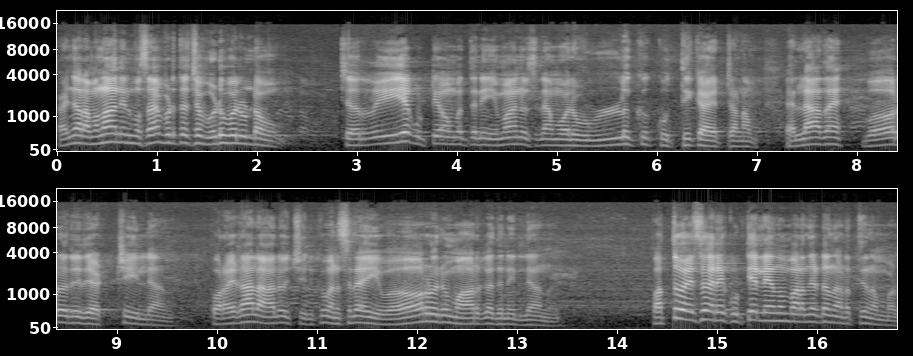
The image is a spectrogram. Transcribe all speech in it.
കഴിഞ്ഞ റമദാനിൽ മുസാഫ് എടുത്തച്ച വീട് പോലും ഉണ്ടാവും. ചെറിയ കുട്ടിയാകുമ്പോഴത്തേന് ഇമാൻ ഇസ്ലാം പോലെ ഉള്ളിക്ക് കുത്തിക്കയറ്റണം അല്ലാതെ വേറൊരു രക്ഷയില്ല കുറേ കാലം ആലോചിച്ചു. എനിക്ക് മനസ്സിലായി വേറൊരു മാർഗം ഇതിനില്ലാന്ന് പത്ത് വയസ്സ് വരെ കുട്ടിയല്ലേ എന്നും പറഞ്ഞിട്ട് നടത്തി നമ്മൾ.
